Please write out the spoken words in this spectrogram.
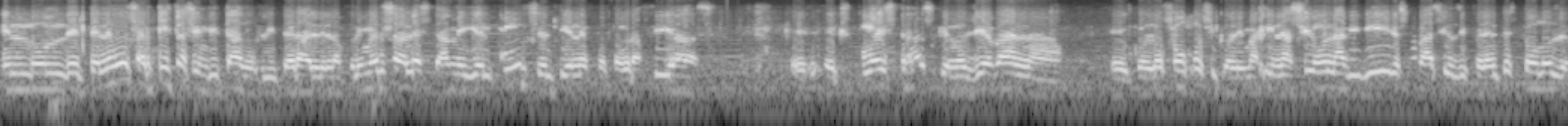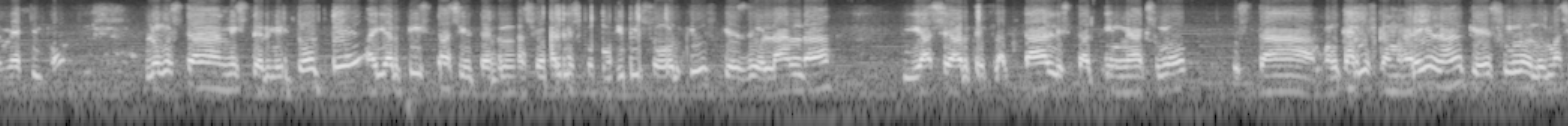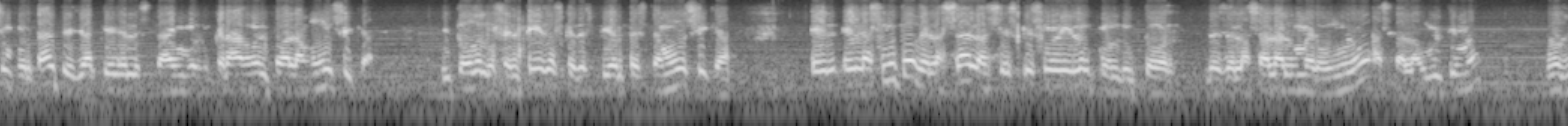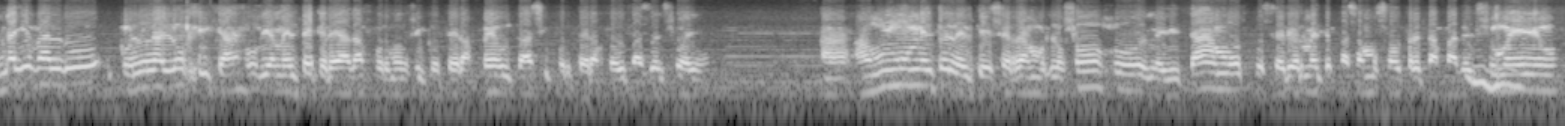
en donde tenemos artistas invitados, literal. En la primera sala está Miguel Kurz, él tiene fotografías eh, expuestas que nos llevan eh, con los ojos y con la imaginación a vivir espacios diferentes, todos de México. Luego está Mr. Mitote, hay artistas internacionales como Divis Orkius, que es de Holanda y hace arte fractal, está Tim Maxwell, está Juan Carlos Camarena, que es uno de los más importantes, ya que él está involucrado en toda la música y todos los sentidos que despierta esta música. El, el, asunto de las salas es que es un hilo conductor, desde la sala número uno hasta la última, nos va llevando con una lógica, obviamente creada por musicoterapeutas y por terapeutas del sueño, a, a, un momento en el que cerramos los ojos, meditamos, posteriormente pasamos a otra etapa del sueño,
